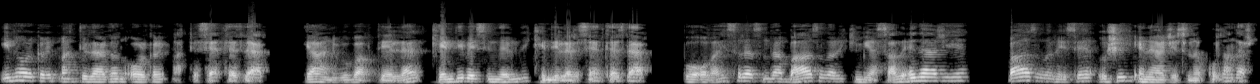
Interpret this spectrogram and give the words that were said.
inorganik maddelerden organik madde sentezler. Yani bu bakteriler kendi besinlerini kendileri sentezler. Bu olay sırasında bazıları kimyasal enerjiyi, bazıları ise ışık enerjisini kullanır.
